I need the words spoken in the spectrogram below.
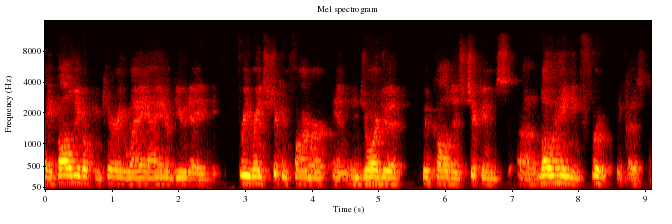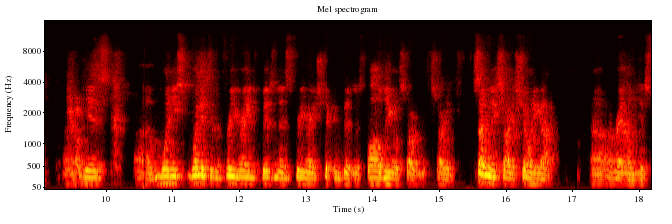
a bald eagle can carry away. I interviewed a free range chicken farmer in, in Georgia who called his chickens uh, low hanging fruit because his um, when he went into the free range business, free range chicken business, bald eagle started, started suddenly started showing up uh, around his,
